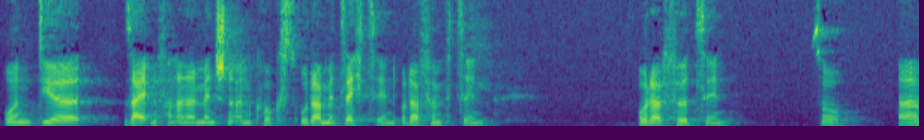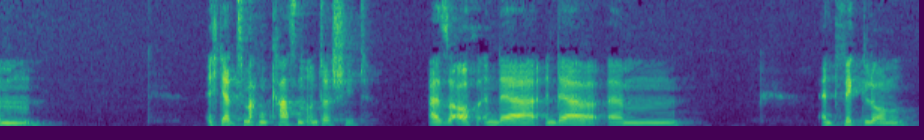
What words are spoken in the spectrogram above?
und dir Seiten von anderen Menschen anguckst oder mit 16 oder 15 oder 14. So. Ähm, ich glaube, es macht einen krassen Unterschied. Also auch in der, in der ähm, Entwicklung,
